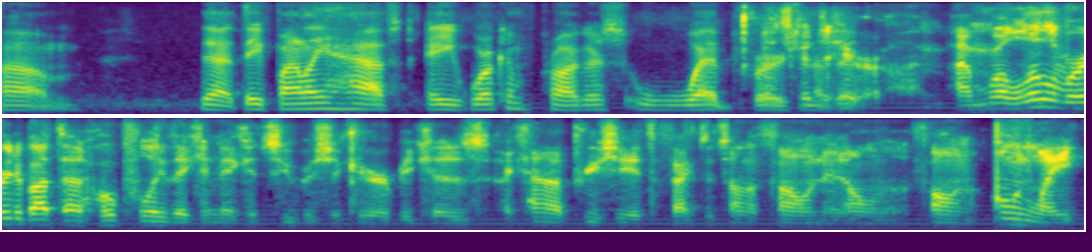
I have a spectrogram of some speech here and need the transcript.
um, that they finally have a work in progress web That's version good of to it. hear. I'm, I'm a little worried about that. Hopefully, they can make it super secure because I kind of appreciate the fact that it's on the phone and on the phone only.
